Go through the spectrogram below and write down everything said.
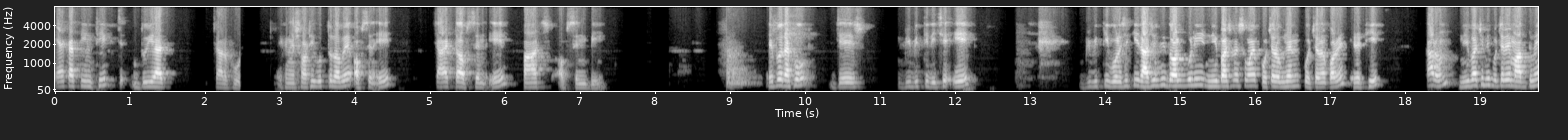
এক আর তিন ঠিক, দুই আর চার ভুল। এখানে সঠিক উত্তর হবে অপশন এ চারটা অপশন এ পাঁচ অপশন বি এরপর দেখো যে বিবৃতি দিচ্ছে এ বিবৃতি বলেছে কি, রাজনৈতিক দলগুলি নির্বাচনের সময় প্রচার অভিযান পরিচালনা করে, এটা ঠিক। কারণ নির্বাচনী প্রচারের মাধ্যমে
